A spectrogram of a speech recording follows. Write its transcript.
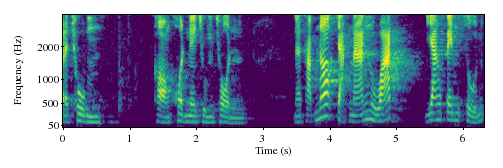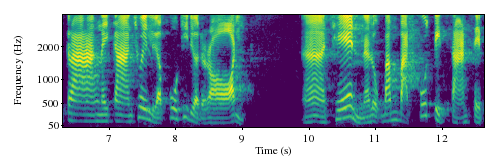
ประชุมของคนในชุมชนนะครับ นอกจากนั้นวัดยังเป็นศูนย์กลางในการช่วยเหลือผู้ที่เดือดร้อนอ่าเช่นนะลูกบำบัดผู้ติดสารเสพ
